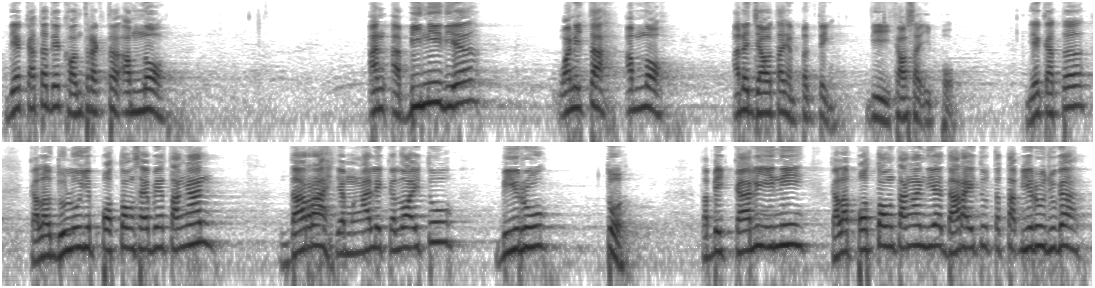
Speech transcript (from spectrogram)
Dia kata dia kontraktor UMNO. An, uh, bini dia, wanita UMNO, ada jawatan yang penting di kawasan Ipoh. Dia kata, kalau dulu dia potong saya punya tangan, darah yang mengalir keluar itu biru tuh. Tapi kali ini, kalau potong tangan dia, darah itu tetap biru juga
